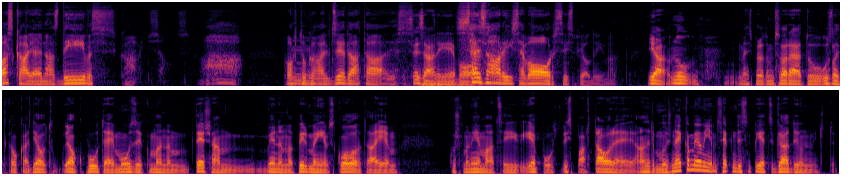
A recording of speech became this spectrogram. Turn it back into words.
baskājainās divas, kā viņu sauc. Ah, Portugāļu mm. dziedātājas. Cezārijas Evoras izpildījumā. Jā, nu, mēs, protams, varētu uzlikt kaut kādu jauku, jauku pūtēju mūziku. Manam tiešām vienam no pirmajiem skolotājiem, kurš man iemācīja iepūst vispār taurē, Andrim Mūžniekam, jau viņam 75 gadi, un viņš, tur-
